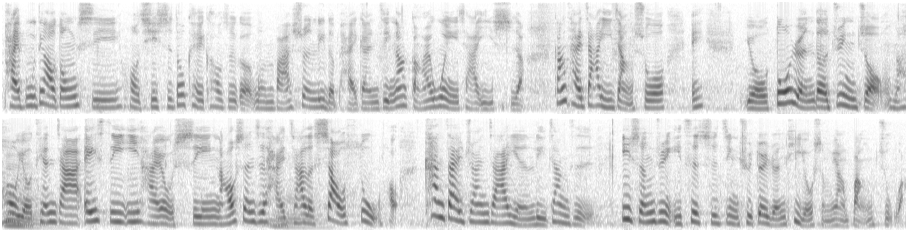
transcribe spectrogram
排不掉东西，哦，其实都可以靠这个，我们把它顺利的排干净。那赶快问一下医师啊，刚才嘉怡讲说，哎。有多元的菌种，然后有添加 A、C、E，还有锌，然后甚至还加了酵素。好，看在专家眼里，这样子益生菌一次吃进去，对人体有什么样帮助啊？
